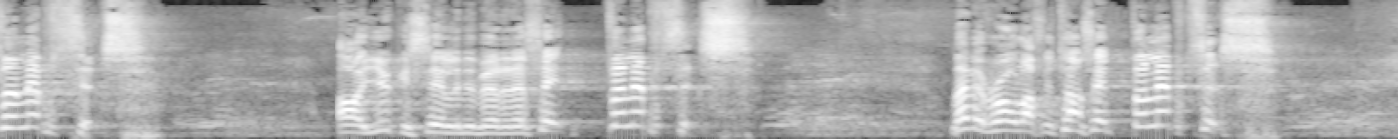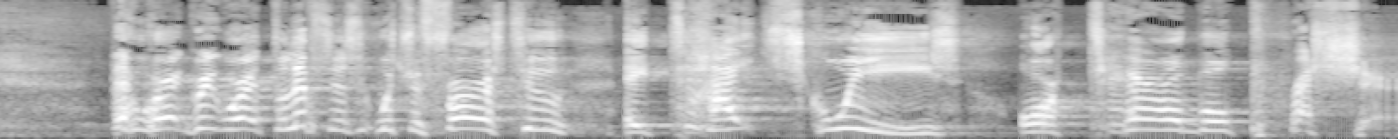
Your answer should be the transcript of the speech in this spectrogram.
Thlipsis. Oh, you can say it a little bit better than that. Say thlipsis. Let it roll off your tongue. Say thlipsis. That word, Greek word thlipsis, which refers to a tight squeeze or terrible pressure.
